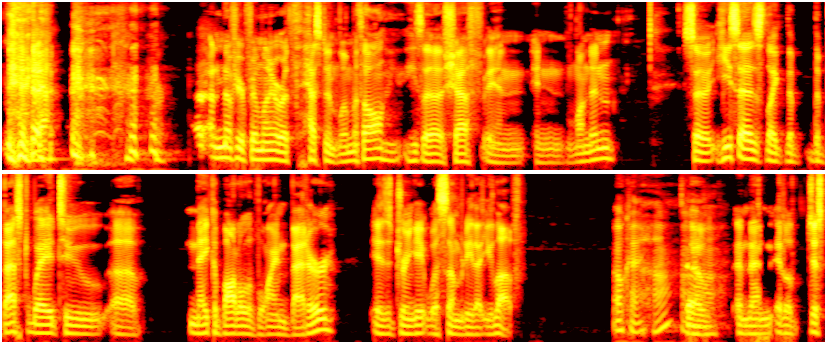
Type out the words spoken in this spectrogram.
Yeah. I don't know if you're familiar with Heston Blumenthal. He's a chef in in London. So he says like the the best way to uh, make a bottle of wine better is drink it with somebody that you love. Okay. So and then it'll just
